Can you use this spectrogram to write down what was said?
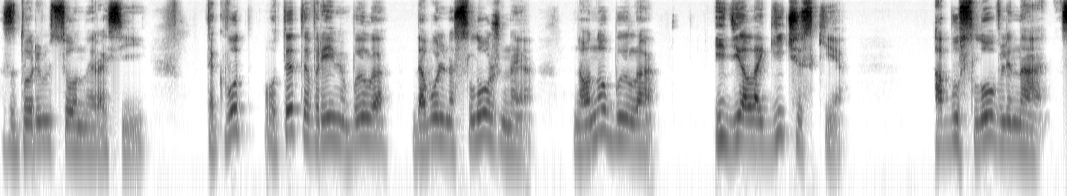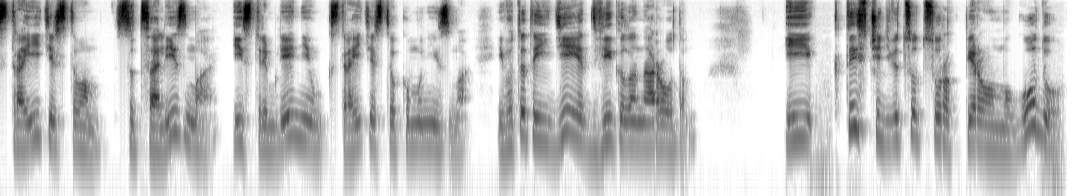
с дореволюционной Россией. Так вот, вот это время было довольно сложное, но оно было идеологически обусловлено строительством социализма и стремлением к строительству коммунизма. И вот эта идея двигала народом. И к 1941 году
